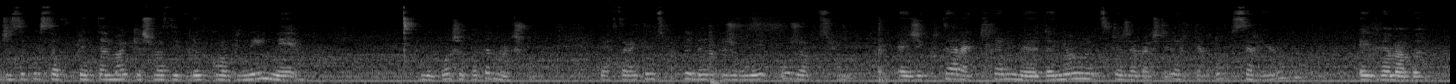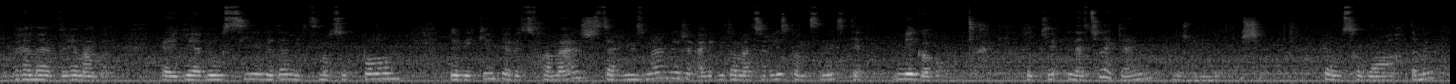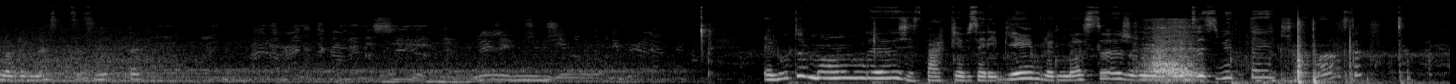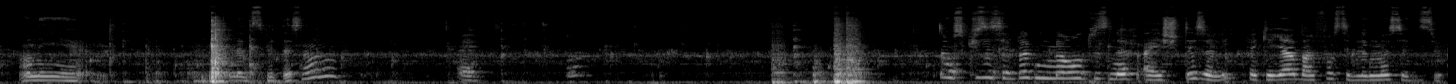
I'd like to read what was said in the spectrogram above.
je sais pas si ça vous plaît tellement que je fasse des vlogs combinés, mais des fois, j'ai pas tellement le choix. Ça a été une super de belle journée aujourd'hui. Euh, goûté à la crème d'oignon que j'avais acheté de Ricardo. Sérieux, elle est vraiment bonne. Vraiment, vraiment bonne. Euh, il y avait aussi dedans des petits morceaux de pomme, de bacon, puis il y avait du fromage. Sérieusement, avec des tomates cerises comme dîner, c'était méga bon. Fait que là-dessus, la gagne, moi je vais me coucher. Puis on se revoir demain pour le vlogmas 18. Hello tout le monde, j'espère que vous allez bien. Vlogmas journée 18 qui commence. On est euh, le 18 décembre. Non, excusez, c'est le vlog numéro 19. Hey, je suis désolée. Fait que hier, dans le fond, c'est vlogmas 18.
